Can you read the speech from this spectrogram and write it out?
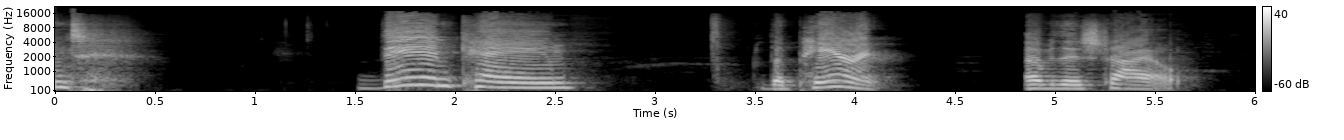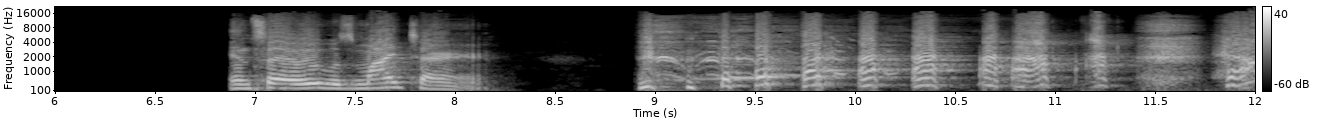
And then came the parent of this child. And so it was my turn. How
